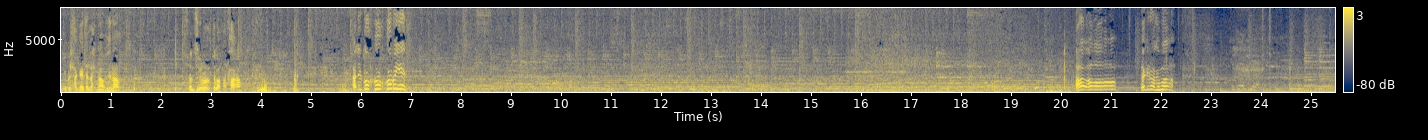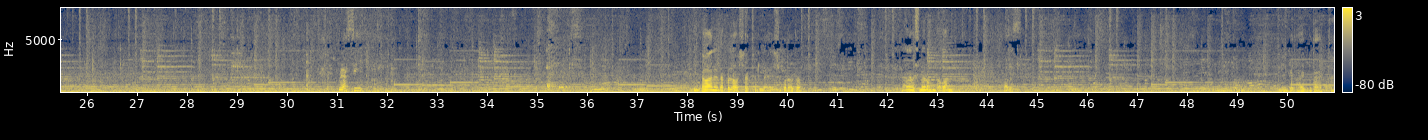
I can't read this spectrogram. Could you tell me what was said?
نجيب الحاجات اللي إحنا عاوزينها. عشان سرور تبقى فرحانة. علي كوخ كوخ كوخ أهو أهو أهو. اجروا يا جماعة. ميرسي طبعا ده كل عشاق الشوكولاتة. أنا مش منهم طبعا. خالص. العيد بتاعت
